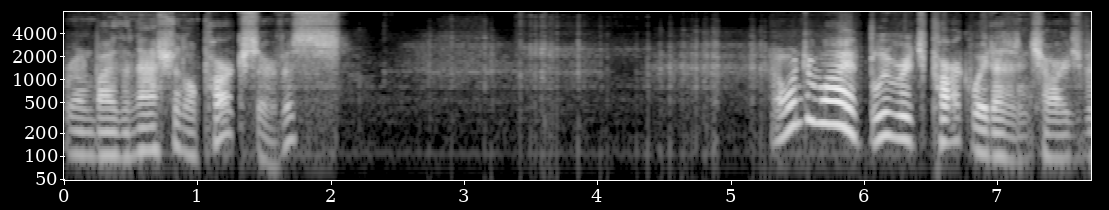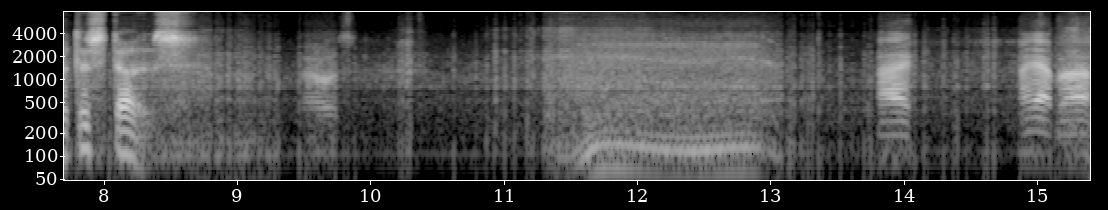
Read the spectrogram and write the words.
Run by the National Park Service. I wonder why Blue Ridge Parkway doesn't charge, but this does. I, I have uh,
